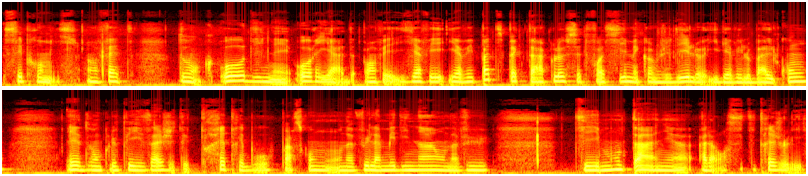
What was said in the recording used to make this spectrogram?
c'est promis. En fait, donc au dîner, au riad, en fait, il n'y avait, y avait pas de spectacle cette fois-ci, mais comme j'ai dit, il y avait le balcon. Et donc le paysage était très très beau parce qu'on a vu la Médina, on a vu des montagnes. Alors c'était très joli.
